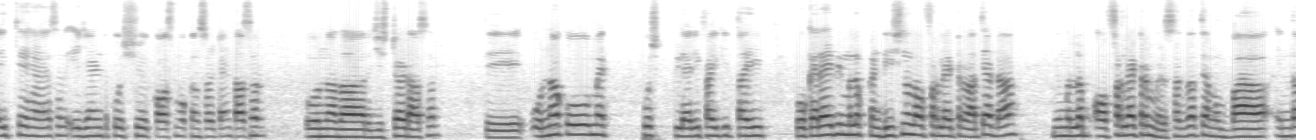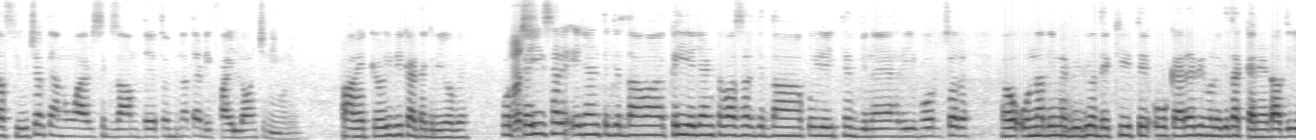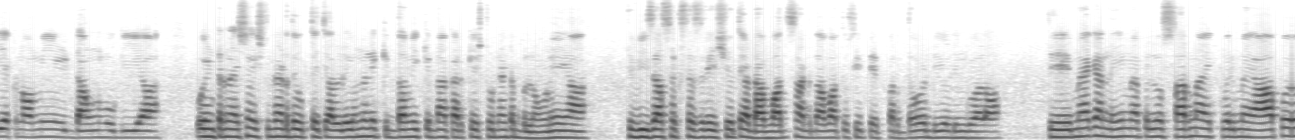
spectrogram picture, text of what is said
ਇੱਥੇ ਹੈ ਸਰ ਏਜੰਟ ਕੁਝ ਕਾਸਮੋ ਕੰਸਲਟੈਂਟ ਆ ਸਰ ਉਹਨਾਂ ਦਾ ਰਜਿਸਟਰਡ ਆ ਸਰ ਤੇ ਉਹਨਾਂ ਕੋ ਮੈਂ ਕੁਝ ਕਲੈਰੀਫਾਈ ਕੀਤਾ ਸੀ। ਉਹ ਕਹਿ ਰਿਹਾ ਵੀ ਮਤਲਬ ਕੰਡੀਸ਼ਨਲ ਆਫਰ ਲੈਟਰ ਆ ਤੁਹਾਡਾ ਵੀ ਮਤਲਬ ਆਫਰ ਲੈਟਰ ਮਿਲ ਸਕਦਾ ਤੁਹਾਨੂੰ ਇਨ ਦਾ ਫਿਊਚਰ ਤੁਹਾਨੂੰ ਆਇਲਸ ਐਗਜ਼ਾਮ ਦੇ ਤੋਂ ਬਿਨਾ ਤੁਹਾਡੀ ਫਾਈਲ ਲਾਂਚ ਨਹੀਂ ਹੋਣੀ। ਭਾਵੇਂ ਕੋਈ ਵੀ ਕੈਟਾਗਰੀ ਹੋਵੇ। ਉਹ ਕਈ ਸਰ ਏਜੰਟ ਜਿੱਦਾਂ ਵਾ ਕਈ ਏਜੰਟ ਵਾ ਸਰ ਜਿੱਦਾਂ ਕੋਈ ਇੱਥੇ ਵਿਨੈ ਹਰੀ ਹੋਰ ਸਰ ਉਹਨਾਂ ਦੀ ਮੈਂ ਵੀਡੀਓ ਦੇਖੀ ਤੇ ਉਹ ਕਹਿ ਰਿਹਾ ਵੀ ਮਤਲਬ ਜਿੱਦਾਂ ਕੈਨੇਡਾ ਦੀ ਇਕਨੋਮੀ ਡਾਊਨ ਹੋ ਗਈ ਆ ਉਹ ਇੰਟਰਨੈਸ਼ਨਲ ਸਟੂਡੈਂਟ ਦੇ ਉੱਤੇ ਚੱਲ ਰਹੇ ਉਹਨਾਂ ਨੇ ਕਿੱਦਾਂ ਵੀ ਕਿੱਦਾਂ ਕਰਕੇ ਸਟੂਡੈਂਟ ਬੁਲਾਉਣੇ ਆ ਤੇ ਵੀਜ਼ਾ ਸਕਸੈਸ ਰੇਸ਼ੀਓ ਤੁਹਾਡਾ ਵੱਧ ਸਕਦਾ ਵਾ ਤੁਸੀਂ ਪੇਪਰ ਦੋ ਡੀਓਲਿੰਗ ਵਾਲਾ। ਤੇ ਮੈਂ ਕਿਹਾ ਨਹੀਂ ਮੈਂ ਪਹਿਲਾਂ ਸਰ ਨਾਲ ਇੱਕ ਵਾਰੀ ਮੈਂ ਆਪ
